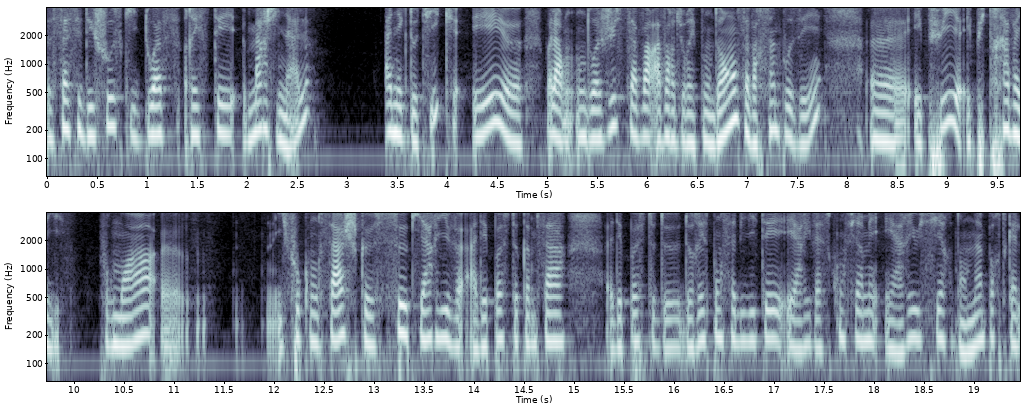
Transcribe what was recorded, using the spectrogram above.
Euh, ça, c'est des choses qui doivent rester marginales anecdotiques et euh, voilà on, doit juste savoir avoir du répondant savoir s'imposer et puis et puis travailler pour moi il faut qu'on sache que ceux qui arrivent à des postes comme ça, à des postes de, de responsabilité et arrivent à se confirmer et à réussir dans n'importe quel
